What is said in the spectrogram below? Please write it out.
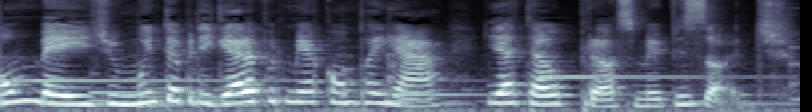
Um beijo, muito obrigada por me acompanhar e até o próximo episódio.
